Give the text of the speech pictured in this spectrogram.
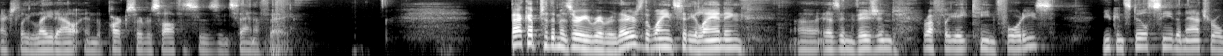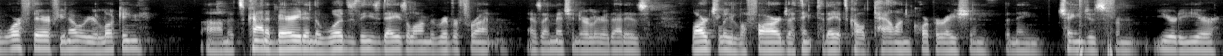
actually laid out in the Park Service offices in Santa Fe. Back up to the Missouri River. There's the Wayne City Landing uh, as envisioned roughly 1840s. You can still see the natural wharf there if you know where you're looking. Um, it's kind of buried in the woods these days along the riverfront. As I mentioned earlier, that is largely Lafarge. I think today it's called Talon Corporation. The name changes from year to year.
